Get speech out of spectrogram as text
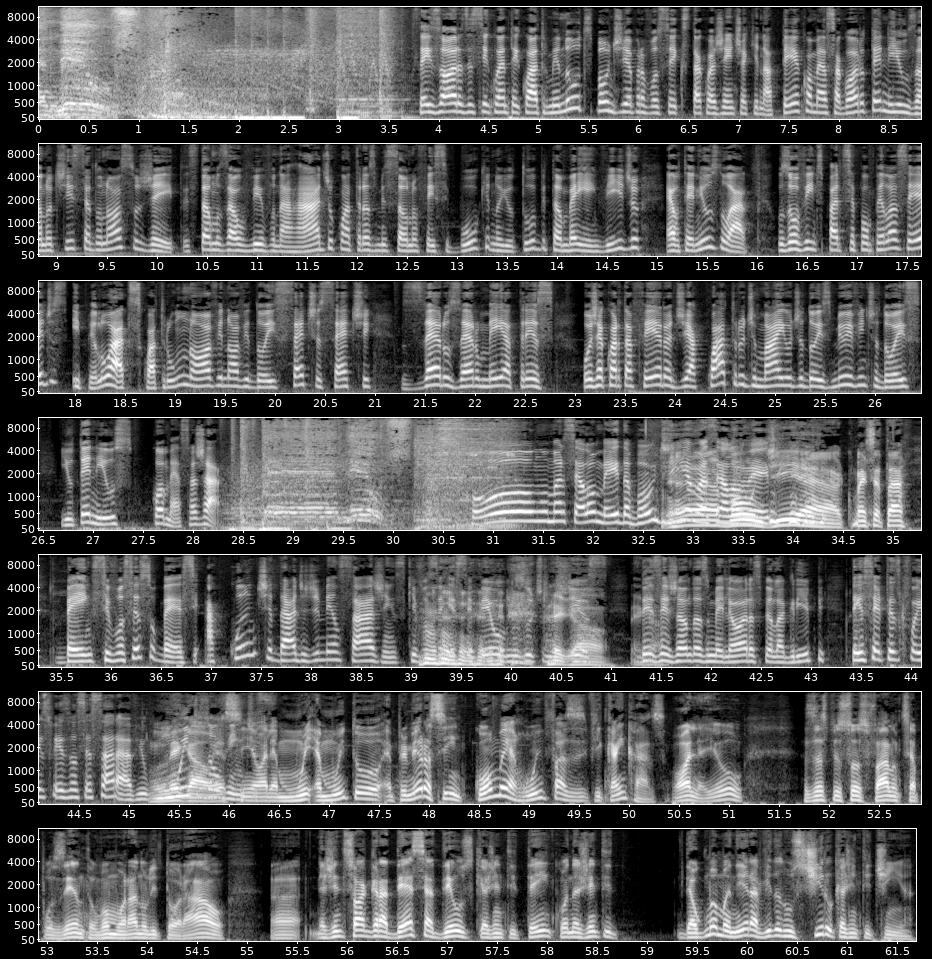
T-News. 6 horas e 54 minutos. Bom dia para você que está com a gente aqui na T. Começa agora o T News, a notícia do nosso jeito. Estamos ao vivo na rádio, com a transmissão no Facebook, no YouTube, também em vídeo. É o T News no ar. Os ouvintes participam pelas redes e pelo WhatsApp 419-9277-0063. Hoje é quarta-feira, dia 4 de maio de 2022 e o T News começa já. Com o Marcelo Almeida. Bom dia, Ah, Marcelo bom Almeida. dia! Como é que você tá? Bem, se você soubesse a quantidade de mensagens que você recebeu nos últimos Legal, dias, legal. desejando as melhoras pela gripe, tenho certeza que foi isso que fez você sarar, viu? Legal, Muitos é ouvintes. assim, olha, é muito, é muito, é primeiro assim, como é ruim faz, ficar em casa. Olha, eu, às vezes as pessoas falam que se aposentam, vão morar no litoral, ah, a gente só agradece a Deus que a gente tem quando a gente, de alguma maneira, a vida nos tira o que a gente tinha.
